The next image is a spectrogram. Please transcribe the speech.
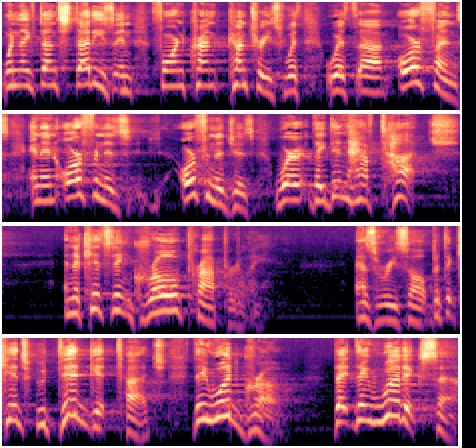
when they've done studies in foreign countries with, with uh, orphans and in orphanage, orphanages where they didn't have touch and the kids didn't grow properly as a result. But the kids who did get touched, they would grow, they, they would excel.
